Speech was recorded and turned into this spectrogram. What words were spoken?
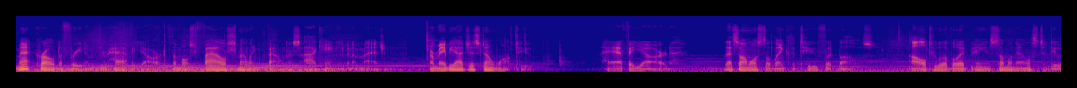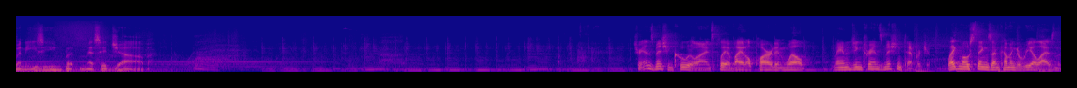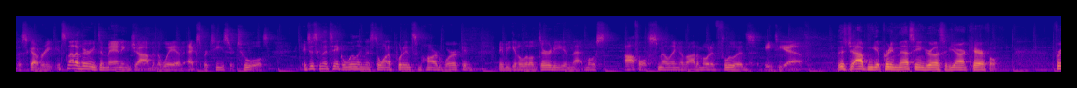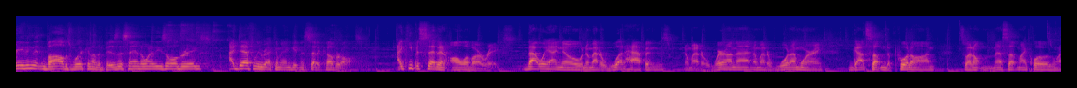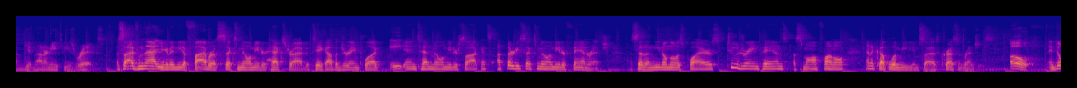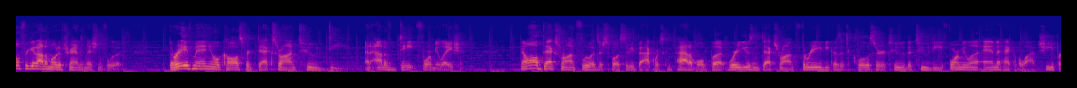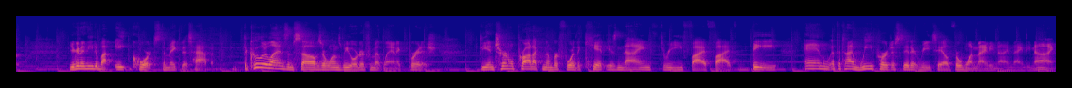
Matt crawled to freedom through half a yard, of the most foul smelling foulness I can't even imagine. Or maybe I just don't want to. Half a yard. That's almost the length of two footballs. All to avoid paying someone else to do an easy but messy job. Transmission cooler lines play a vital part in, well, managing transmission temperature. Like most things I'm coming to realize in the Discovery, it's not a very demanding job in the way of expertise or tools. It's just gonna take a willingness to wanna put in some hard work and maybe get a little dirty in that most awful smelling of automotive fluids, ATF. This job can get pretty messy and gross if you aren't careful. For anything that involves working on the business end of one of these old rigs, I definitely recommend getting a set of coveralls. I keep a set in all of our rigs. That way I know no matter what happens, no matter where I'm at, no matter what I'm wearing, I've got something to put on so I don't mess up my clothes when I'm getting underneath these rigs. Aside from that, you're gonna need a five or a six millimeter hex drive to take out the drain plug, eight and 10 millimeter sockets, a 36 millimeter fan wrench, a set of needle nose pliers, two drain pans, a small funnel, and a couple of medium sized crescent wrenches. Oh, and don't forget automotive transmission fluid. The Rave manual calls for Dexron 2D, an out of date formulation. Now all Dexron fluids are supposed to be backwards compatible, but we're using Dexron 3 because it's closer to the 2D formula and a heck of a lot cheaper. You're gonna need about eight quarts to make this happen. The cooler lines themselves are ones we ordered from Atlantic British. The internal product number for the kit is 9355B, and at the time we purchased it, it retailed for $199.99.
